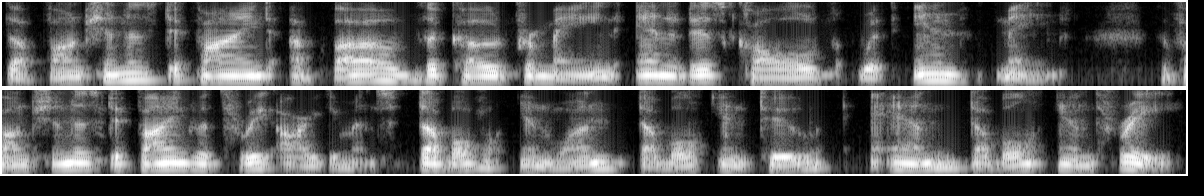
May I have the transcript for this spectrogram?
the function is defined above the code for main, and it is called within main. The function is defined with three arguments, double in 1, double in 2, and double in 3.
